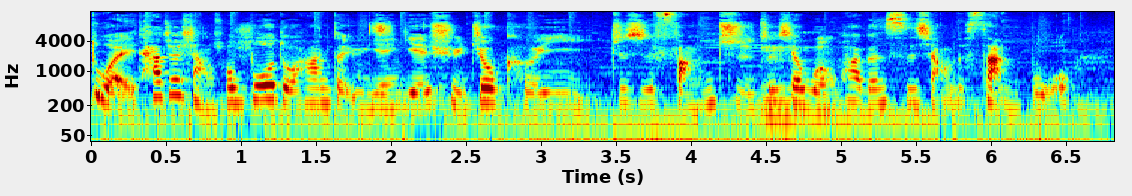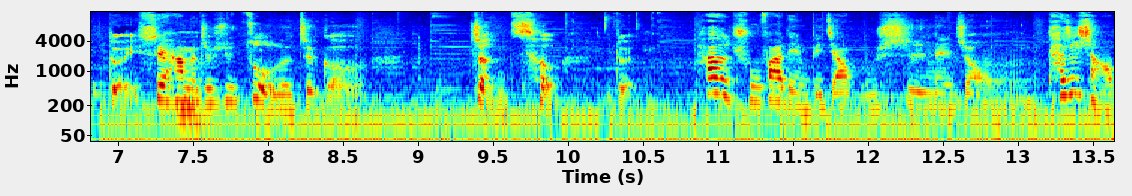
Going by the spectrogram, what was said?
对，他就想说剥夺他们的语言，也许就可以就是防止这些文化跟思想的散播。对，所以他们就去做了这个政策。对，他的出发点比较不是那种，他就想要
